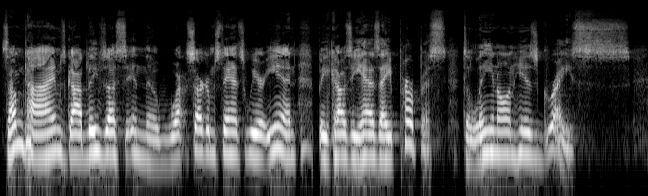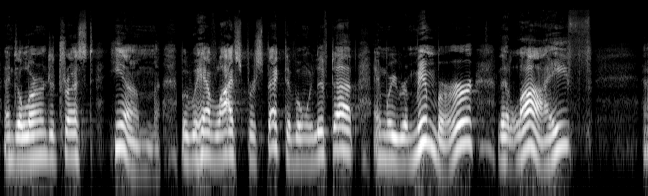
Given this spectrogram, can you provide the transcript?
Sometimes God leaves us in the circumstance we are in because He has a purpose to lean on His grace and to learn to trust Him. But we have life's perspective when we lift up and we remember that life uh,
